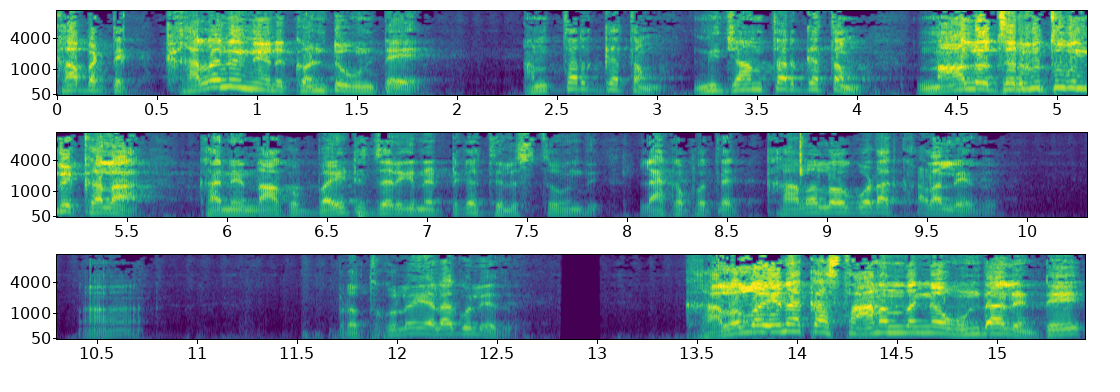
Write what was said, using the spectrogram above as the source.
కాబట్టి కళని నేను కంటూ ఉంటే అంతర్గతం నిజాంతర్గతం నాలో జరుగుతూ ఉంది కళ. కానీ నాకు బయట జరిగినట్టుగా తెలుస్తూ ఉంది. లేకపోతే కళలో కూడా కళ లేదు. బ్రతుకులో ఎలాగూ లేదు. కళలో అయినా కాస్త ఆనందంగా ఉండాలంటే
